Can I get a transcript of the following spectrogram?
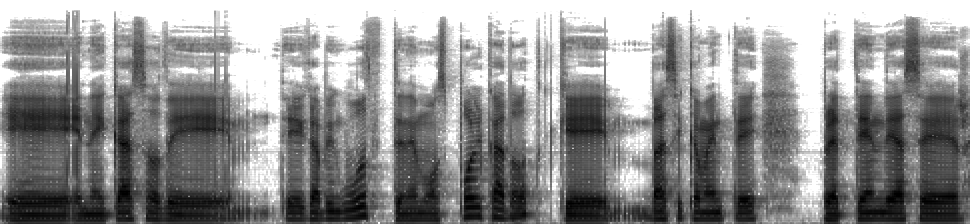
Eh, en el caso de, Gavin Wood tenemos Polkadot, que básicamente pretende hacer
